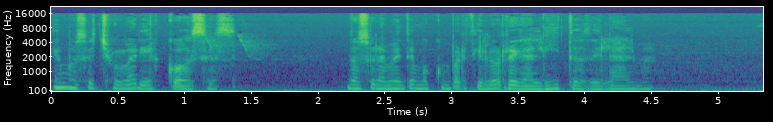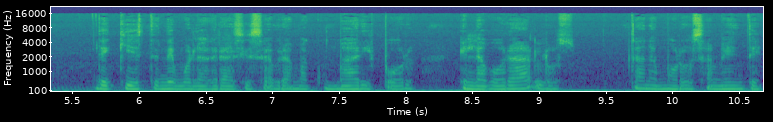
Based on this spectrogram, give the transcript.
hemos hecho varias cosas. No solamente hemos compartido los regalitos del alma. De aquí extendemos las gracias a Brahma Kumaris por elaborarlos tan amorosamente.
